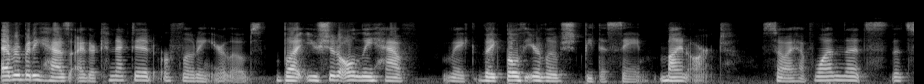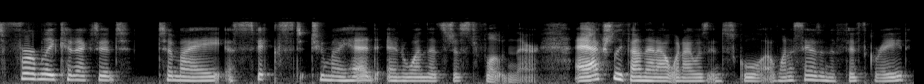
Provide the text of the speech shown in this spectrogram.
everybody has either connected or floating earlobes, but you should only have like like both earlobes should be the same. Mine aren't. So I have one that's that's firmly connected to my affixed to my head and one that's just floating there. I actually found that out when I was in school. I want to say I was in the fifth grade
